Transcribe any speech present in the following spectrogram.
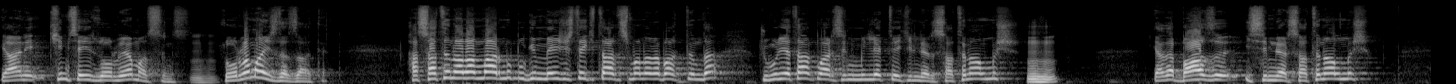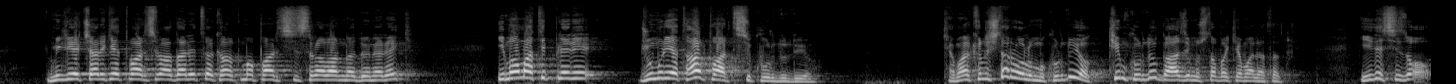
Yani kimseyi zorlayamazsınız. Zorlamayız da zaten. Ha satın alan var mı? Bugün meclisteki tartışmalara baktığımda Cumhuriyet Halk Partisi'nin milletvekilleri satın almış. Ya da bazı isimler satın almış. Milliyetçi Hareket Partisi ve Adalet ve Kalkınma Partisi sıralarına dönerek İmam Hatipleri Cumhuriyet Halk Partisi kurdu diyor. Kemal Kılıçdaroğlu mu kurdu? Yok. Kim kurdu? Gazi Mustafa Kemal Atatürk. İyi de siz o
